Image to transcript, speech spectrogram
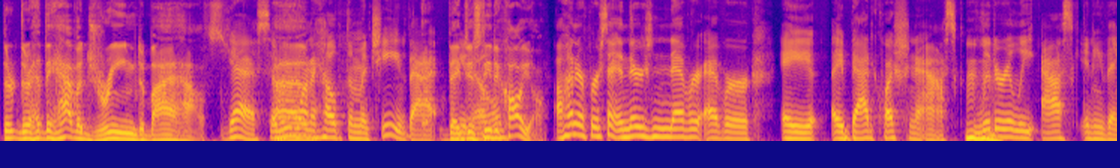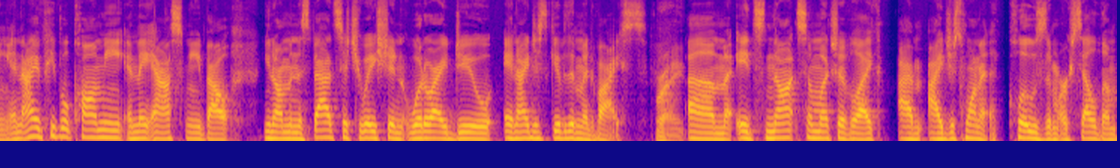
they're, they're, they have a dream to buy a house, Yes, and we Uh, want to help them achieve that. they just need to call y'all. A hundred percent. And there's never ever a a bad question to ask. Mm-hmm. Literally ask anything. And I have people call me and they ask me about, you know, I'm in this bad situation. What do I do? And I just give them advice. Right. Um, it's not so much of like I'm I just want to close them or sell them.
